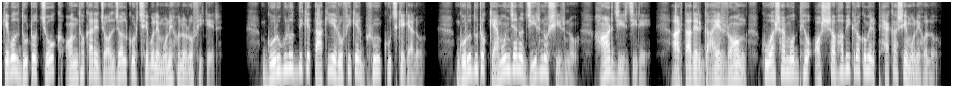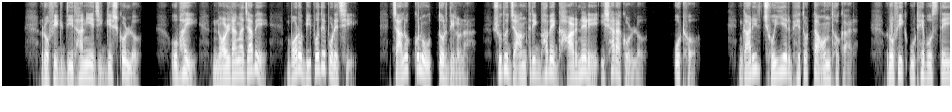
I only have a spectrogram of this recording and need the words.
কেবল দুটো চোখ অন্ধকারে জলজল করছে বলে মনে হল রফিকের। গরুগুলোর দিকে তাকিয়ে রফিকের ভ্রু কুচকে গেল। গরু দুটো কেমন যেন জীর্ণ শীর্ণ হাড় জিরজিরে। আর তাদের গায়ের রং কুয়াশার মধ্যেও অস্বাভাবিক রকমের ফ্যাকাশে মনে হল। রফিক দ্বিধা নিয়ে জিজ্ঞেস করল, ও ভাই, নলডাঙ্গা যাবে? বড় বিপদে পড়েছি। চালক কোনো উত্তর দিল না, শুধু যান্ত্রিকভাবে ঘাড় নেড়ে ইশারা করল, ওঠো। গাড়ির ছইয়ের ভেতরটা অন্ধকার। রফিক উঠে বসতেই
